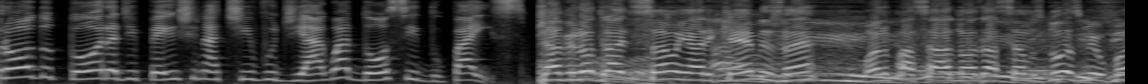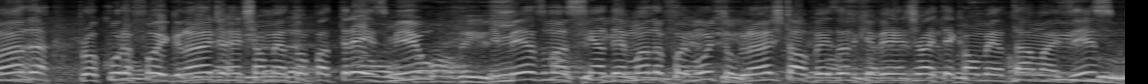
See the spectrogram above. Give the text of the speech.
produtora de peixe nativo de água doce do país. Já virou tradição em Ariquemes, né? O ano passado nós assamos duas mil bandas, procura foi grande, a gente aumentou para 3 mil e mesmo assim a demanda foi muito grande. Talvez ano que vem a gente vai ter que aumentar mais isso.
